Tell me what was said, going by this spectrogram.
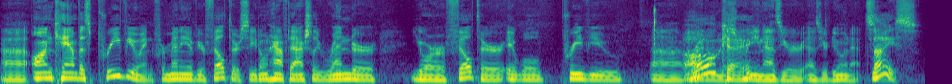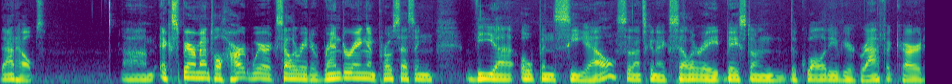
Uh, on canvas previewing for many of your filters, so you don't have to actually render your filter; it will preview. Uh, right on the screen as you're as you're doing it. So Nice. That helps. Um, experimental hardware accelerated rendering and processing via OpenCL. So that's going to accelerate based on the quality of your graphic card.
